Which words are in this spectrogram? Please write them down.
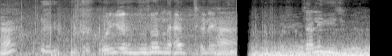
হ্যাঁ? পরিবেশ দূষণ না হ্যাঁ। দিয়েছি বুঝলো?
